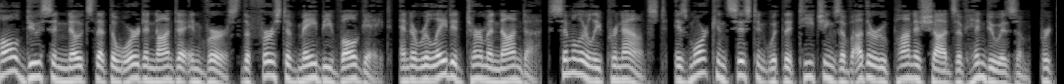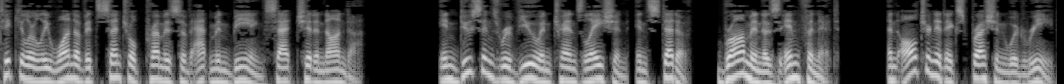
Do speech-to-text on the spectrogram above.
Paul Deussen notes that the word Ananta in verse the first of may be vulgate, and a related term Ananda, similarly pronounced, is more consistent with the teachings of other Upanishads of Hinduism, particularly one of its central premise of Atman being Sat Chit Ananda. In Deussen's review and translation, instead of, Brahman is infinite, an alternate expression would read,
